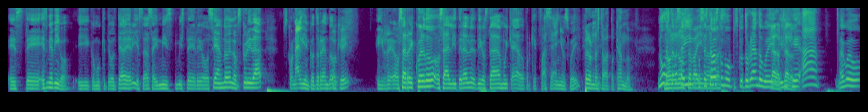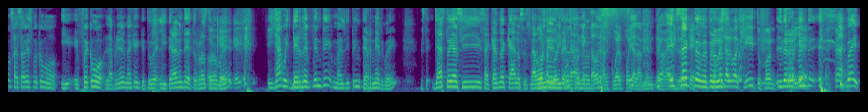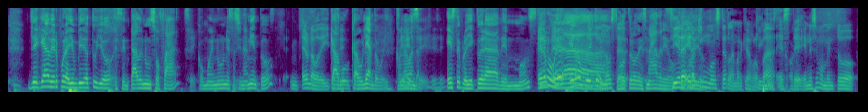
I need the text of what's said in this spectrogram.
este, es mi amigo, y como que te volteé a ver y estabas ahí mis, misterioseando en la oscuridad, pues con alguien cotorreando. Ok, Y, re- o sea, recuerdo, o sea, literalmente, digo, estaba muy cagado porque fue hace años, güey. pero no estaba tocando. No, No, estabas no, ahí, estaba ahí o sea, estabas más. como, pues, cotorreando, güey. Claro, y claro. dije, ah, a huevo, o sea, ¿sabes? Fue como, y, y fue como la primera imagen que tuve literalmente de tu rostro, güey. ok. Y ya, güey, de repente, maldito internet, güey. Este, ya estoy así sacando acá los eslabones. Los de algoritmos la- conectados los- al cuerpo y a la mente. No, güey, de exacto, güey, pero Tú ves no- algo aquí y tu phone. Y de repente, güey, llegué a ver por ahí un video tuyo eh, sentado en un sofá, Sí. como en un estacionamiento, Era una bodeguita. cabuleando, güey, con Sí, la banda. Sí, sí, sí. ¿Este proyecto era de Monster Era- o era- un proyecto de Monster. Otro desmadre. o Sí, era, qué era rollo? King Monster, la marca de ropa. Monster, este, en ese momento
